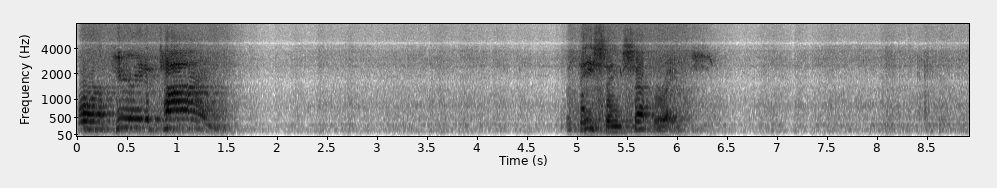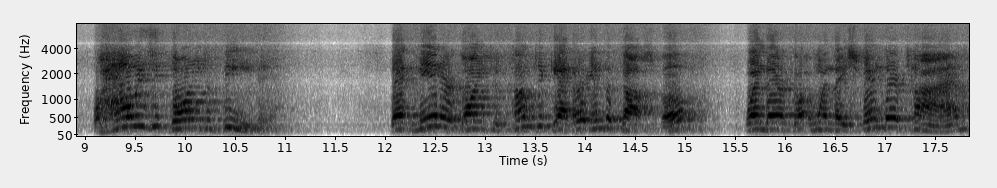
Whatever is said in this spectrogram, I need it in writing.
for a period of time. But these things separate us. Well, how is it going to be then that men are going to come together in the gospel when, they're when they spend their time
